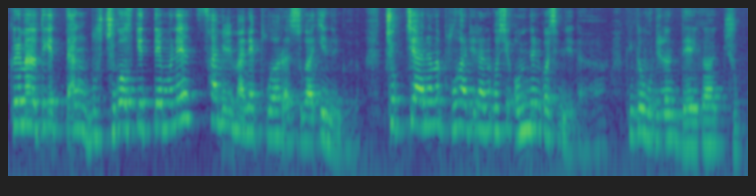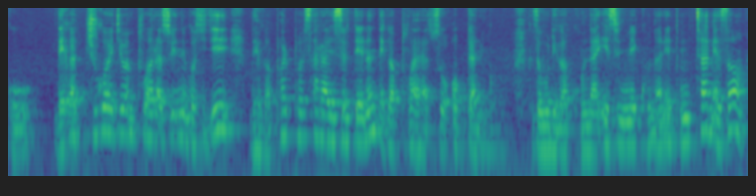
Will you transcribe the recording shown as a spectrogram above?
그러면 어떻게 딱 죽었기 때문에 3일 만에 부활할 수가 있는 거예요. 죽지 않으면 부활이라는 것이 없는 것입니다. 그러니까 우리는 내가 죽고 내가 죽어야지만 부활할 수 있는 것이지 내가 펄펄 살아있을 때는 내가 부활할 수 없다는 거. 그래서 우리가 고난 예수님의 고난에 동참해서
